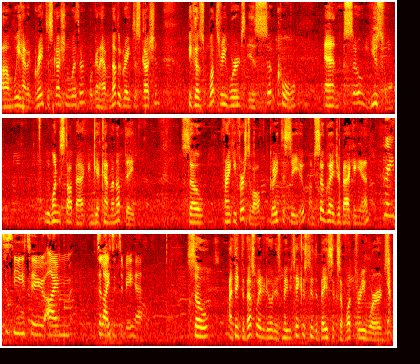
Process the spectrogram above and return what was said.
Um, we had a great discussion with her. We're going to have another great discussion because What Three Words is so cool and so useful. We wanted to stop back and get kind of an update. So, Frankie, first of all, great to see you. I'm so glad you're back again. Great to see you too. I'm delighted to be here. So, I think the best way to do it is maybe take us through the basics of what three words, Yep.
